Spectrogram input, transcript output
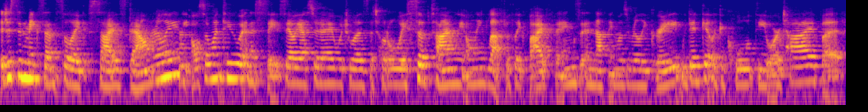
it just didn't make sense to like size down really. We also went to an estate sale yesterday, which was a total waste of time. We only left with like five things and nothing was really great. We did get like a cool Dior tie, but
